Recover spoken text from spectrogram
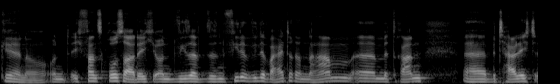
Genau, und ich fand es großartig. Und wie gesagt, da sind viele, viele weitere Namen äh, mit dran äh, beteiligt,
